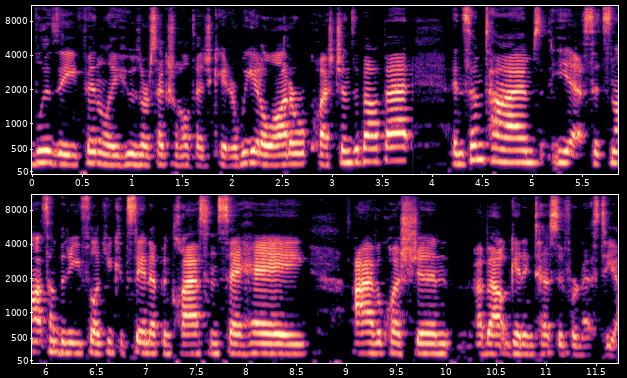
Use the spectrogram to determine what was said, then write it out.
Lizzie Finley, who's our sexual health educator. We get a lot of questions about that. And sometimes, yes, it's not something that you feel like you could stand up in class and say, hey, I have a question about getting tested for an STI,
